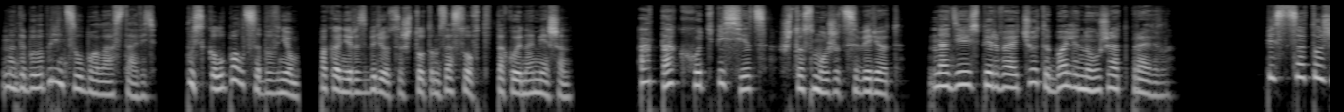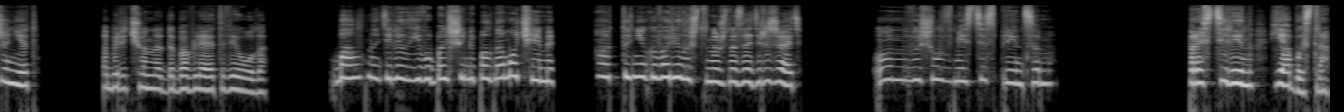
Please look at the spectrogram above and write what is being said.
Надо было принца у бала оставить. Пусть колупался бы в нем, пока не разберется, что там за софт такой намешан. А так хоть писец, что сможет, соберет. Надеюсь, первые отчеты Балину уже отправила. Песца тоже нет, обреченно добавляет Виола. Бал наделил его большими полномочиями, а ты не говорила, что нужно задержать. Он вышел вместе с принцем. Прости, Лин, я быстро.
